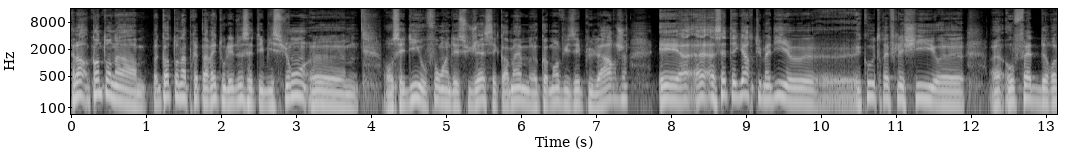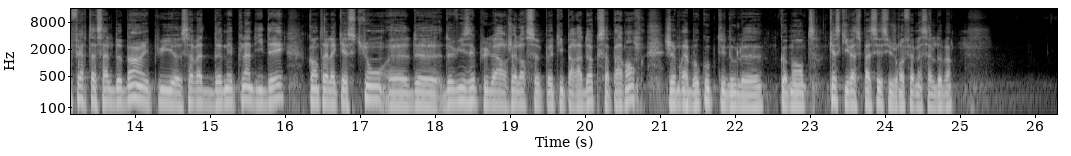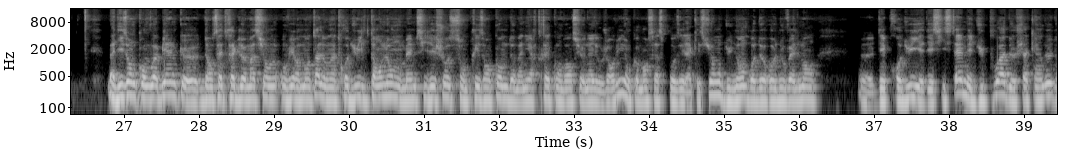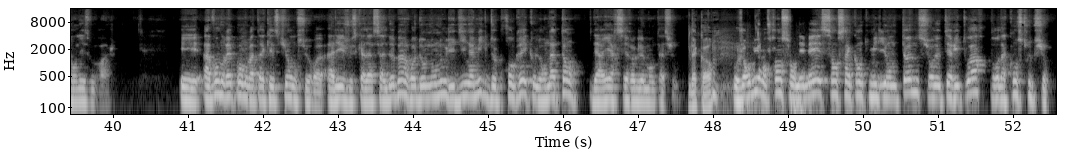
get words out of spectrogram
Alors, quand on a quand on a préparé tous les deux cette émission, euh, on s'est dit au fond un des sujets, c'est quand même comment viser plus large. Et à, cet égard, tu m'as dit, euh, écoute, réfléchis euh, au fait de refaire ta salle de bain, et puis ça va te donner plein d'idées quant à la question de, de viser plus large. Alors, ce petit paradoxe apparent. J'aimerais beaucoup que tu nous le commentes. Qu'est-ce qui va se passer si je refais ma salle de bain? Bah, disons qu'on voit bien que dans cette réglementation environnementale, on introduit le temps long, même si les choses sont prises en compte de manière très conventionnelle aujourd'hui. On commence à se poser la question du nombre de renouvellements euh, des produits et des systèmes et du poids de chacun d'eux dans les ouvrages. Et avant de répondre à ta question sur euh, aller jusqu'à la salle de bain, redonnons-nous les dynamiques de progrès que l'on attend derrière ces réglementations. D'accord. Aujourd'hui, en France, on émet 150 millions de tonnes sur le territoire pour la construction.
